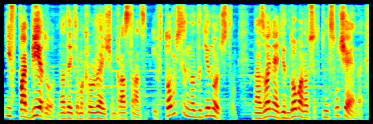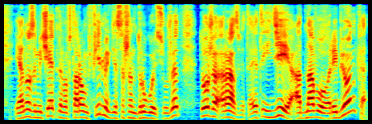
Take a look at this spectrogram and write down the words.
и в победу над этим окружающим пространством. И в том числе над одиночеством. Название «Один дом» оно все-таки не случайно. И оно замечательно во втором фильме, где совершенно другой сюжет, тоже развито. Это идея одного ребенка,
